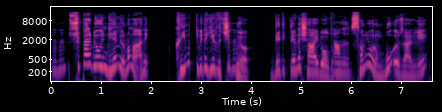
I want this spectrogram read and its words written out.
Hı hı. süper bir oyun diyemiyorum ama hani kıymık gibi de girdi çıkmıyor dediklerine şahit oldum. Anladım. Sanıyorum bu özelliği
